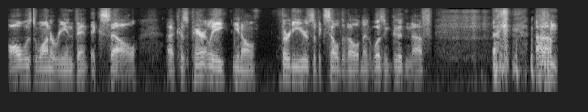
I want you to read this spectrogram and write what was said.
always want to reinvent Excel because uh, apparently, you know, 30 years of Excel development wasn't good enough. um,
